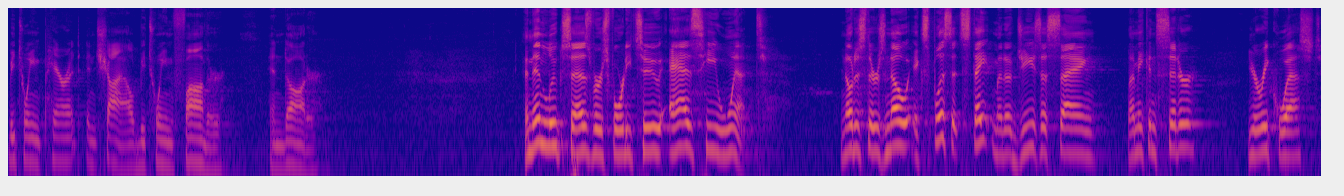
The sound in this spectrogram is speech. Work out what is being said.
between parent and child, between father and daughter. And then Luke says, verse 42, as he went. Notice there's no explicit statement of Jesus saying, Let me consider your request.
